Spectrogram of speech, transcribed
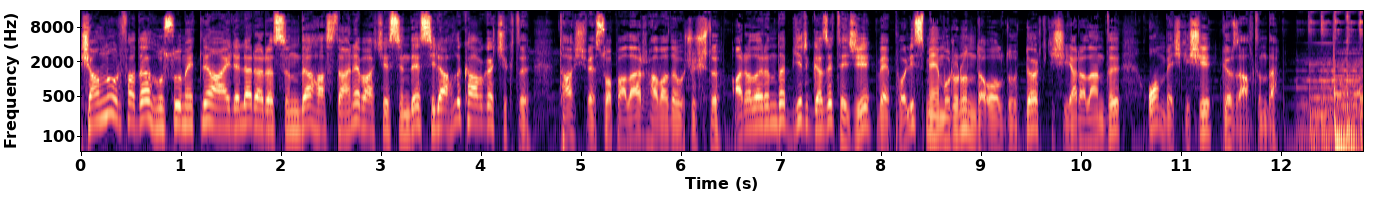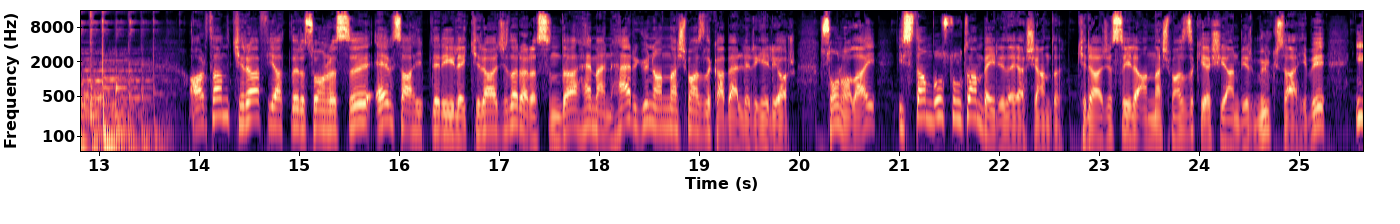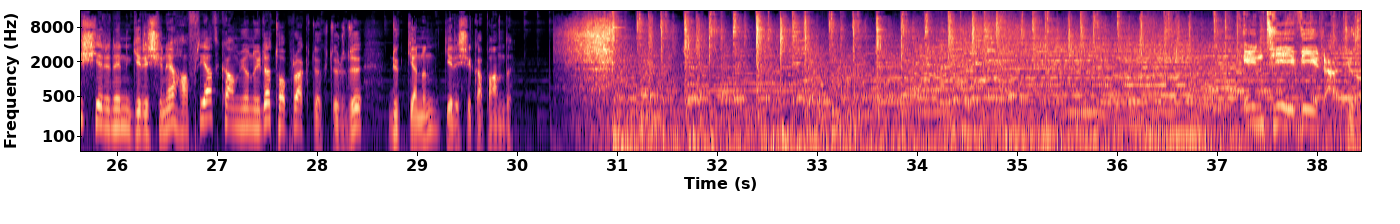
Şanlıurfa'da husumetli aileler arasında hastane bahçesinde silahlı kavga çıktı. Taş ve sopalar havada uçuştu. Aralarında bir gazeteci ve polis memurunun da olduğu 4 kişi yaralandı, 15 kişi gözaltında. Artan kira fiyatları sonrası ev sahipleriyle kiracılar arasında hemen her gün anlaşmazlık haberleri geliyor. Son olay İstanbul Sultanbeyli'de yaşandı. Kiracısıyla anlaşmazlık yaşayan bir mülk sahibi iş yerinin girişine hafriyat kamyonuyla toprak döktürdü. Dükkanın girişi kapandı. NTV Radyo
